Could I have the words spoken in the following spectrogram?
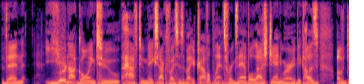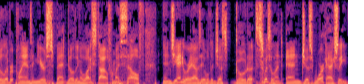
then you're not going to have to make sacrifices about your travel plans. For example, last January, because of deliberate plans and years spent building a lifestyle for myself, in January, I was able to just go to Switzerland and just work. I actually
